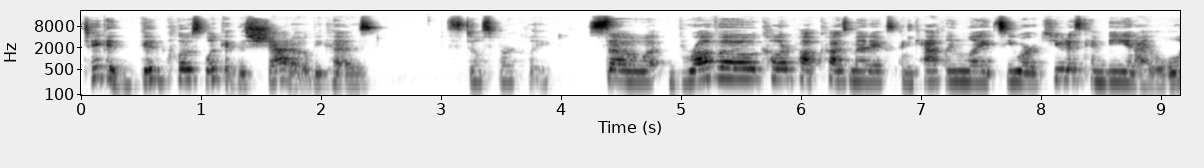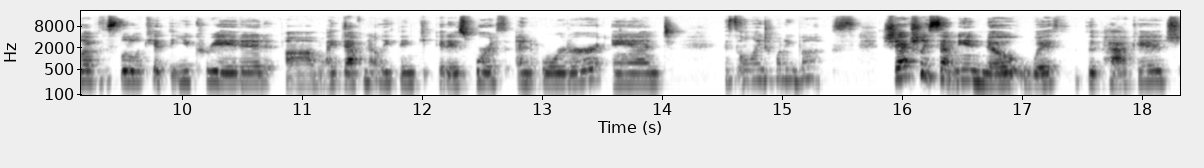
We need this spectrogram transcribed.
take a good close look at this shadow because it's still sparkly. So bravo ColourPop Cosmetics and Kathleen Lights, you are cute as can be and I love this little kit that you created. Um, I definitely think it is worth an order and it's only 20 bucks. She actually sent me a note with the package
